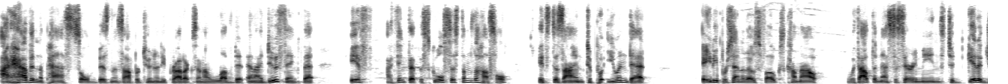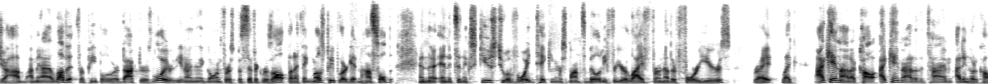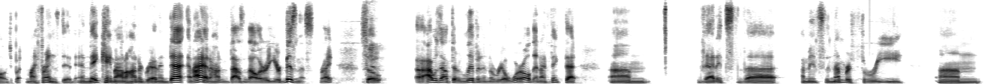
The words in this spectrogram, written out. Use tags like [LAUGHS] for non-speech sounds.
I have in the past sold business opportunity products and I loved it. And I do think that if I think that the school system's a hustle, it's designed to put you in debt. 80% of those folks come out without the necessary means to get a job. I mean, I love it for people who are doctors, lawyers, you know, they're going for a specific result, but I think most people are getting hustled and and it's an excuse to avoid taking responsibility for your life for another 4 years, right? Like I came out of college. I came out of the time I didn't go to college, but my friends did, and they came out 100 grand in debt, and I had a hundred thousand dollar a year business, right? So uh, I was out there living in the real world, and I think that um, that it's the I mean it's the number three um,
